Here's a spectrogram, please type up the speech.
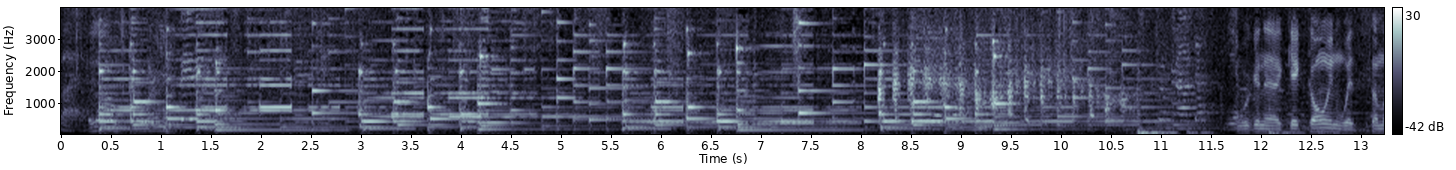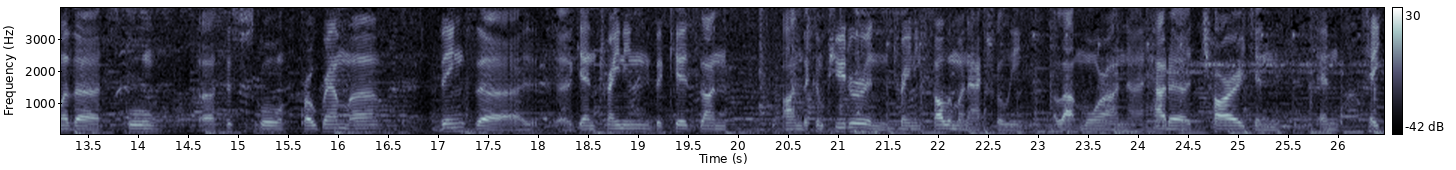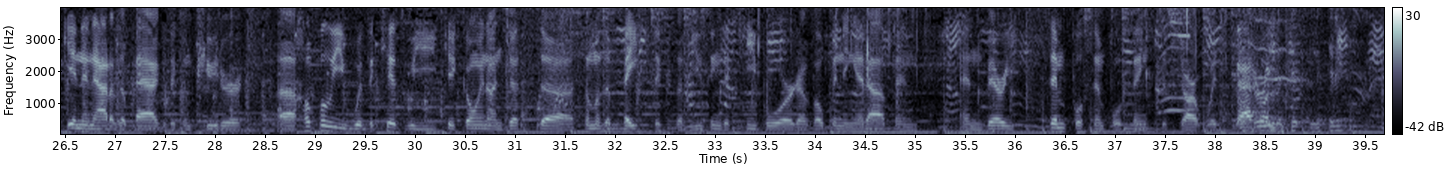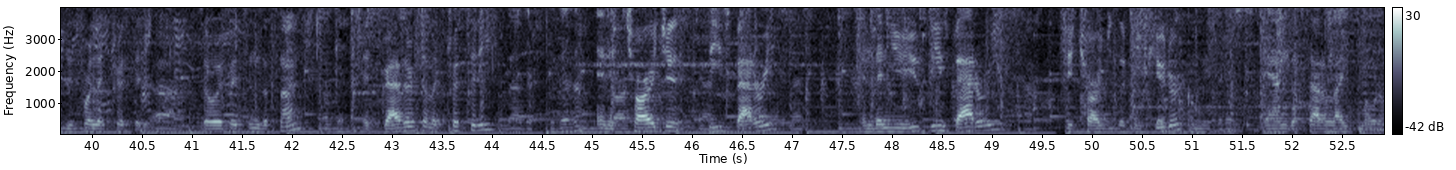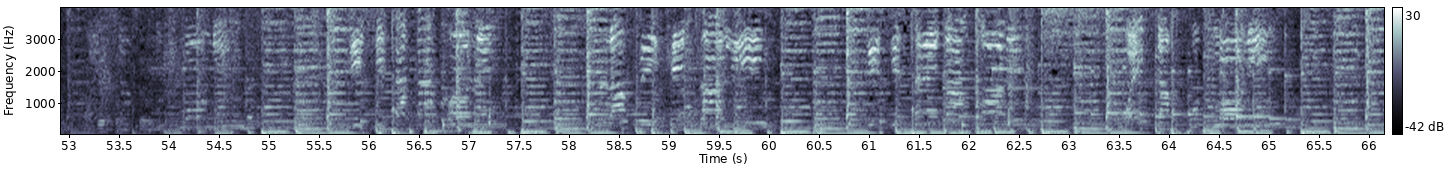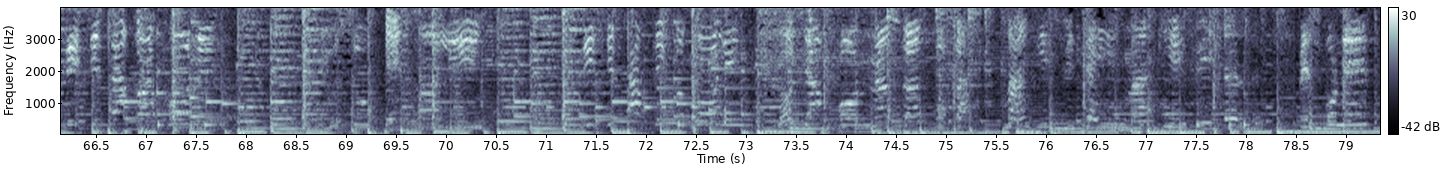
We're gonna get going with some of the school, uh, sister school program uh, things. Uh, again, training the kids on on the computer and training Solomon actually a lot more on uh, how to charge and and take in and out of the bag the computer. Uh, hopefully, with the kids, we get going on just uh, some of the basics of using the keyboard, of opening it up, and and very simple, simple things to start with. Batteries. electricity This is for electricity. Ah. So if it's in the sun, okay it gathers electricity and it charges Yeah. these batteries, and then you use these batteries to charge the computer computer and the satellite modem. This one. So poner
